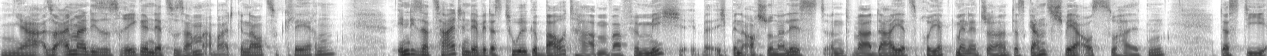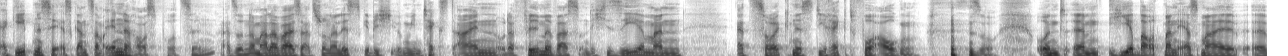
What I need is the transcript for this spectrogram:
Ja, also einmal dieses Regeln der Zusammenarbeit genau zu klären. In dieser Zeit, in der wir das Tool gebaut haben, war für mich, ich bin auch Journalist und war da jetzt Projektmanager, das ganz schwer auszuhalten, dass die Ergebnisse erst ganz am Ende rauspurzeln. Also normalerweise als Journalist gebe ich irgendwie einen Text ein oder filme was und ich sehe man Erzeugnis direkt vor Augen. so. Und ähm, hier baut man erstmal äh,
